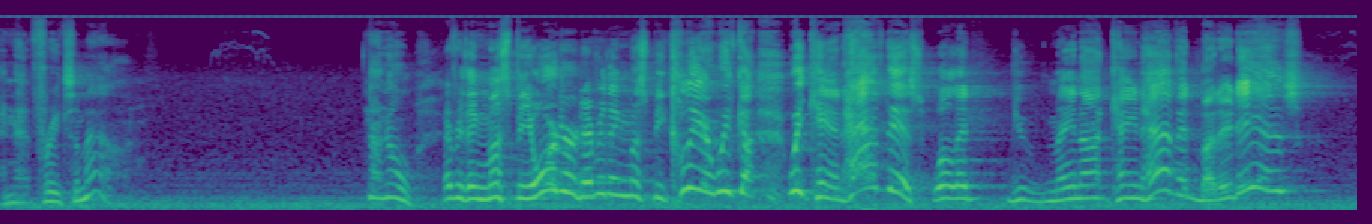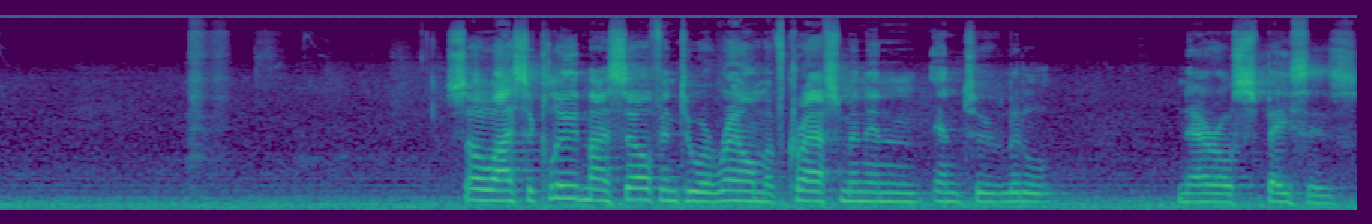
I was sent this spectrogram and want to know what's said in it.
And that freaks them out. No, no, everything must be ordered, everything must be clear. We've got we can't have this. Well, it you may not can't have it, but it is. So I seclude myself into a realm of craftsmen in, into little narrow spaces.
